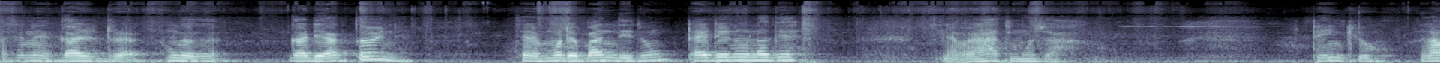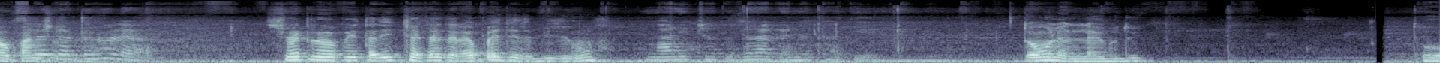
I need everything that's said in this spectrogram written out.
આ છે ને ગાડી ગાડી હાંકતા હોય ને ત્યારે મોઢે બાંધી દીધું ટાઈટે ન લાગે. ને હવે હાથ મોજા. થેન્ક યુ લાવ પાંચસો સ્વેટર પછી તારી ઈચ્છા થાય ત્યારે અપાઈ દે બીજું હું? મારી ઈચ્છા તો જરા કંઈ નથી થતી. તો હું લઈને લાવી બધું તો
